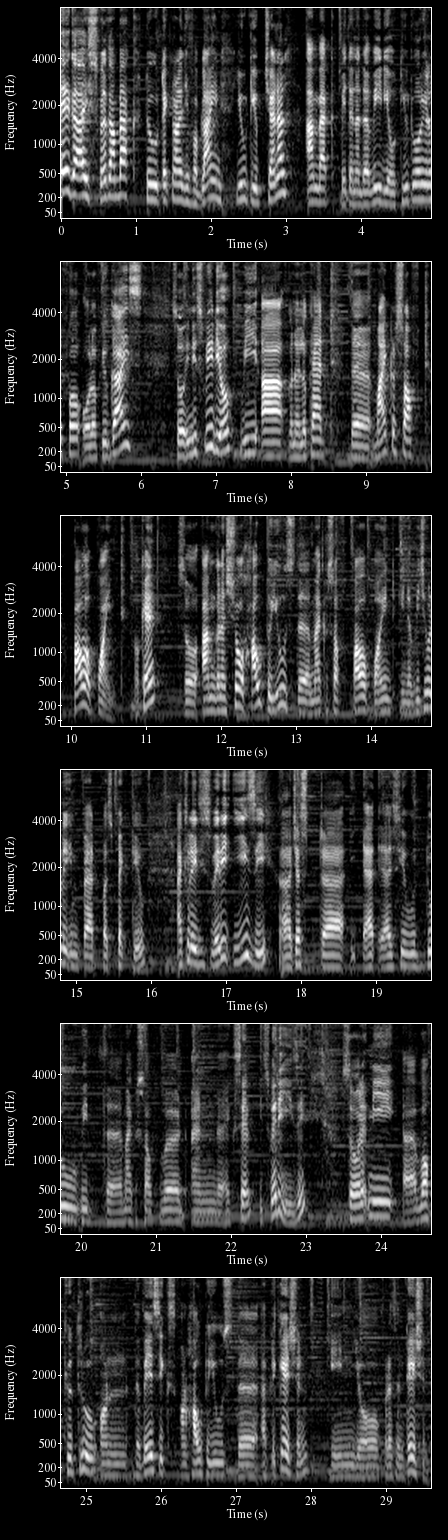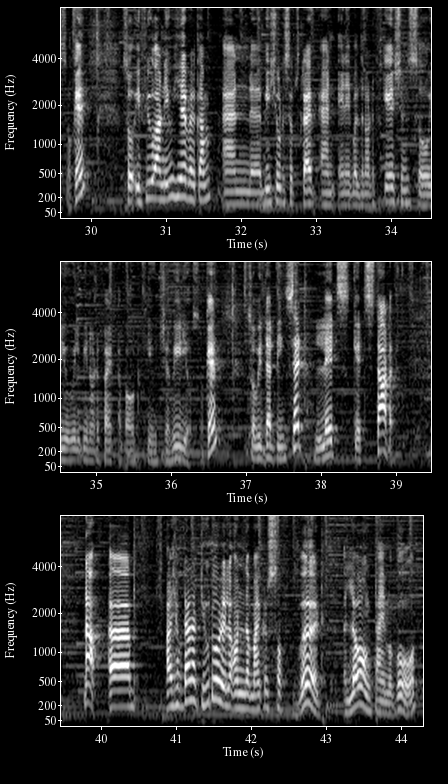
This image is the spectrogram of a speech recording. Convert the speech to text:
Hey guys, welcome back to Technology for Blind YouTube channel. I'm back with another video tutorial for all of you guys. So in this video, we are to look at the Microsoft PowerPoint, okay? So I'm to show how to use the Microsoft PowerPoint in a visually impaired perspective. Actually, it is very easy, uh, just uh, as you would do with uh, Microsoft Word and Excel. It's very easy. So let me uh, walk you through on the basics on how to use the application in your presentations okay? So if you are new here welcome and uh, be sure to subscribe and enable the notifications so you will be notified about future videos okay? So with that being said let's get started. Now um, I have done a tutorial on the Microsoft Word a long time ago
